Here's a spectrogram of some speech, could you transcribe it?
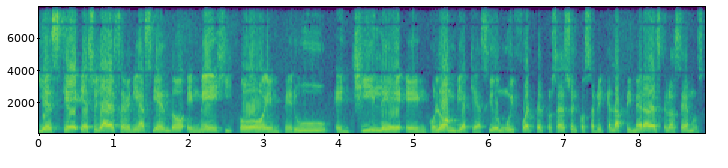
y es que eso ya se venía haciendo en México, en Perú, en Chile, en Colombia, que ha sido muy fuerte el proceso. En Costa Rica es la primera vez que lo hacemos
